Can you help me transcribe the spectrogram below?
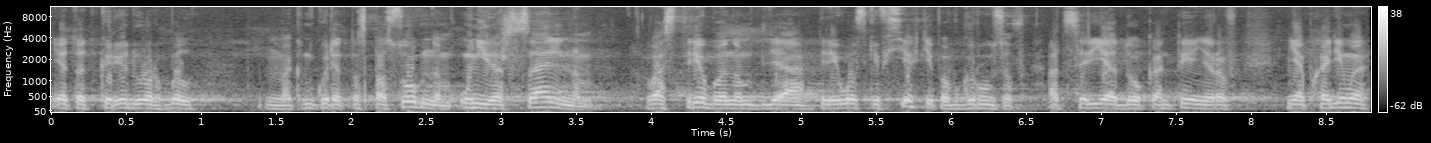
этот коридор был конкурентоспособным, универсальным, востребованным для перевозки всех типов грузов, от сырья до контейнеров, необходимо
